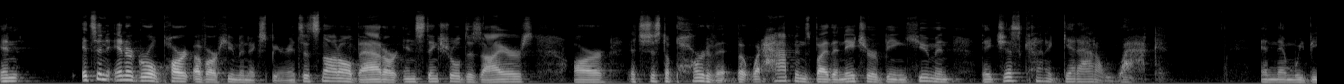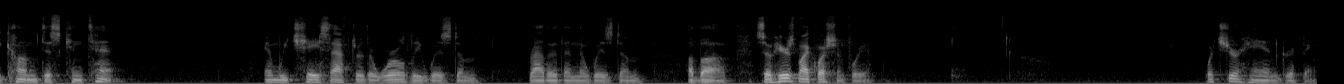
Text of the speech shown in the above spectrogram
And it's an integral part of our human experience. It's not all bad. Our instinctual desires are, it's just a part of it. But what happens by the nature of being human, they just kind of get out of whack. And then we become discontent. And we chase after the worldly wisdom rather than the wisdom above. So here's my question for you What's your hand gripping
